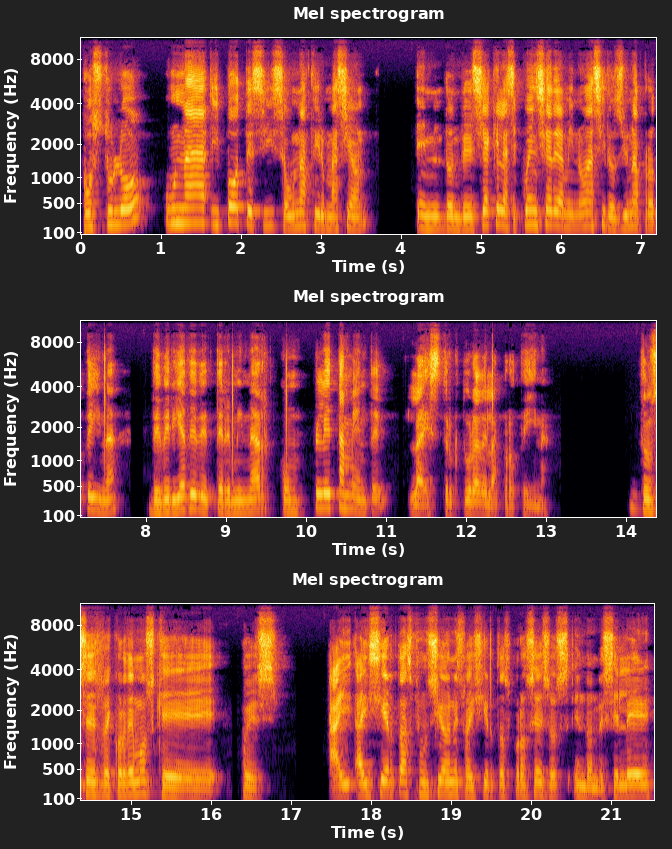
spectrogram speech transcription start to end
postuló una hipótesis o una afirmación en donde decía que la secuencia de aminoácidos de una proteína debería de determinar completamente la estructura de la proteína. Entonces recordemos que pues hay, hay ciertas funciones o hay ciertos procesos en donde se lee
